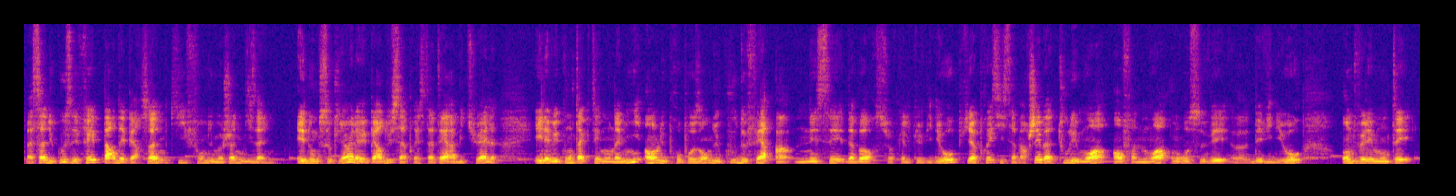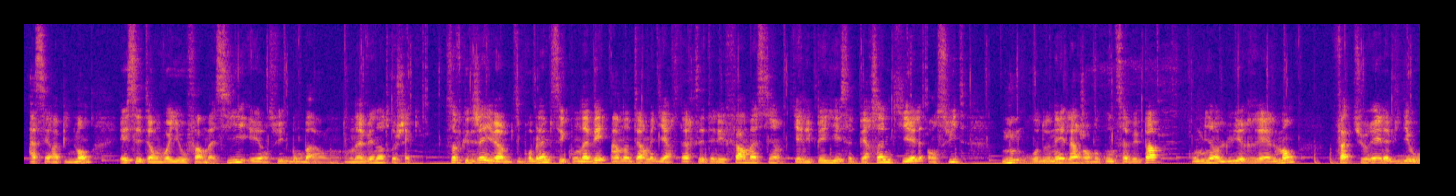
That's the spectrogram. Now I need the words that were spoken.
Bah ça du coup c'est fait par des personnes qui font du motion design. Et donc ce client il avait perdu sa prestataire habituelle et il avait contacté mon ami en lui proposant du coup de faire un essai d'abord sur quelques vidéos. Puis après si ça marchait, bah, tous les mois, en fin de mois, on recevait euh, des vidéos, on devait les monter assez rapidement, et c'était envoyé aux pharmacies, et ensuite, bon bah, on, avait notre chèque. Sauf que déjà, il y avait un petit problème, c'est qu'on avait un intermédiaire, c'est-à-dire que c'était les pharmaciens qui allaient payer cette personne, qui elle, ensuite, nous redonnait l'argent. Donc on ne savait pas combien lui réellement facturer la vidéo.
